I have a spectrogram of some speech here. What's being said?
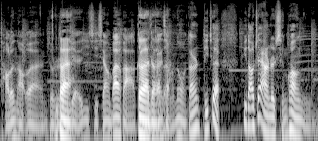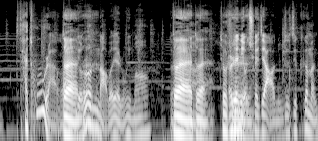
讨论讨论，就是也一起想想办法，对对，该怎么弄。当然，的确遇到这样的情况太突然了，对，有时候脑子也容易懵。对对，就是而且你又缺觉，你这这根本。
